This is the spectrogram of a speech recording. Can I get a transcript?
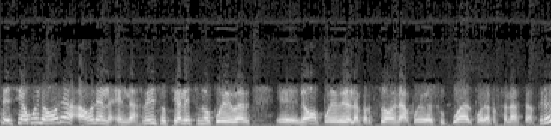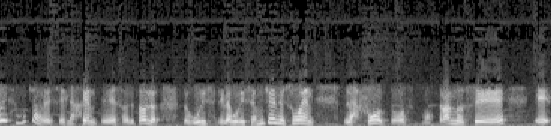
se decía, bueno, ahora ahora en, la- en las redes sociales uno puede ver, eh, no, puede ver a la persona, puede ver su cuerpo, la persona está, pero a veces, muchas veces la gente, eh, sobre todo los, los gurises y las gurises, muchas veces suben las fotos mostrándose, eh,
